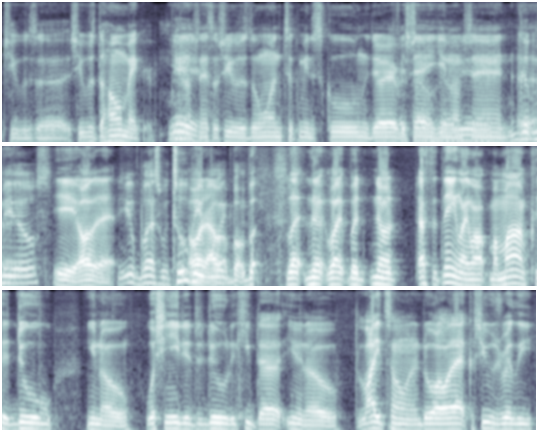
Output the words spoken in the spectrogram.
She was uh she was the homemaker. You know what Yeah. I'm saying? So she was the one who took me to school and did everything, you know what I'm yeah. saying? Good Uh, meals. Yeah, all of that. You're blessed with two Oh, people. that- but, but, but, no, like, but no, that's the thing. Like, my, my mom could do, you know, what she needed to do to keep the, you know, lights on and do all that because she was really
